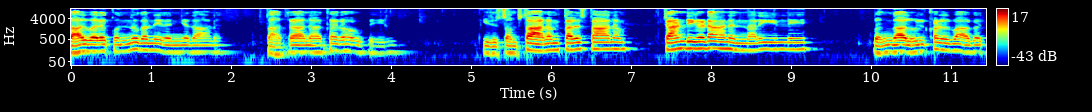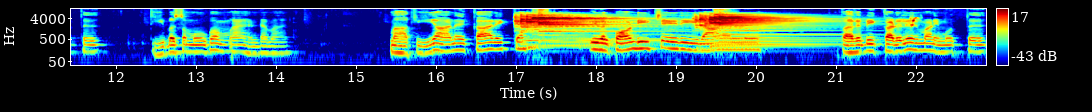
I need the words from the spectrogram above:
താഴ്വര കുന്നുകൾ നിറഞ്ഞതാണ്. ദാദ്രാനഗർ ഇരു സംസ്ഥാനം തലസ്ഥാനം ചണ്ഡീഗഡാണെന്നറിയില്ലേ ബംഗാൾ ഉൾക്കടൽ ഭാഗത്ത് ദ്വീപസമൂഹം ആൻഡമാൻ. മാഹിയാണ് കാരയ്ക്ക. ഇവർ പോണ്ടിച്ചേരിയിലാണല്ലോ കറബിക്കടലിൽ മണിമുത്ത്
